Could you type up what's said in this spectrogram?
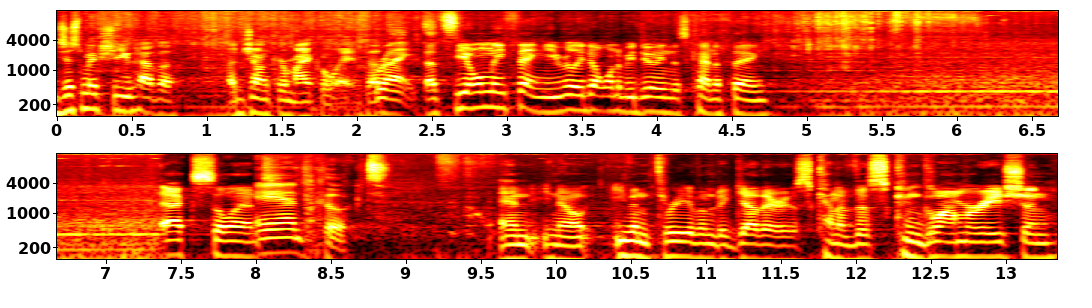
Just make sure you have a, a junker microwave. That's, Right. That's the only thing. You really don't want to be doing this kind of thing. Excellent. And cooked. And you know, even three of them together is kind of this conglomeration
